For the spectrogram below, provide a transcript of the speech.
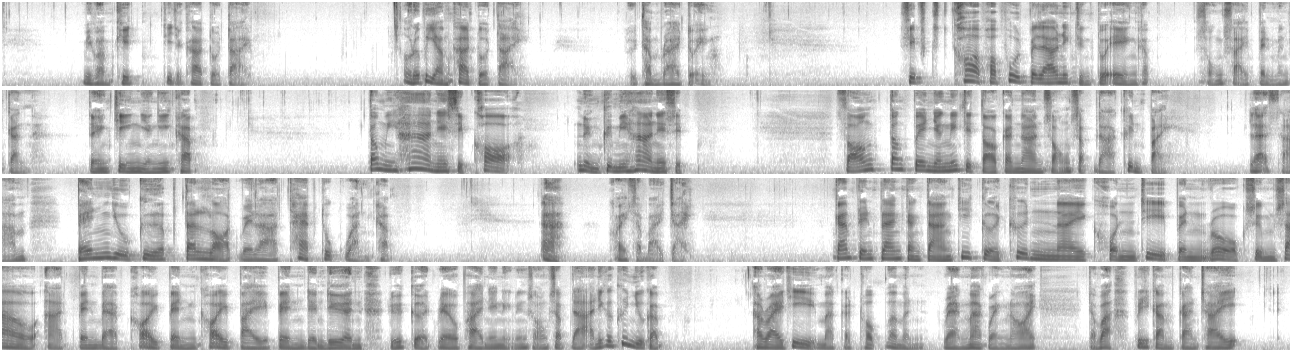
10. มีความคิดที่จะฆ่าตัวตาย หรือพยายามฆ่าตัวตาย หรือทำร้ายตัวเอง 10 ข้อพอพูดไปแล้วนึกถึงตัวเองครับ สงสัยเป็นเหมือนกัน แต่จริงๆอย่างนี้ครับ ต้องมี 5 ใน 10 ข้อ 1 คือมี 5 ใน 10 2. ต้องเป็นอย่างนี้ติดต่อกันนาน 2 สัปดาห์ขึ้นไป และ 3. เป็นอยู่เกือบตลอดเวลาแทบทุกวันครับ อะ ค่อยสบายใจ การเปลี่ยนแปลงต่างๆ ที่เกิดขึ้นในคนที่เป็นโรคซึมเศร้าอาจเป็นแบบค่อยเป็นค่อยไปเป็นเดือนๆหรือเกิดเร็วภายใน1-2สัปดาห์ อันนี้ก็ขึ้นอยู่กับอะไรที่มากระทบว่ามันแรงมากแรงน้อย แต่ว่าพฤติกรรมการใช้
